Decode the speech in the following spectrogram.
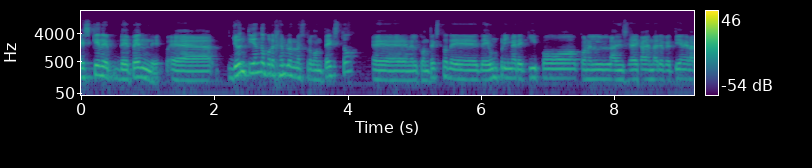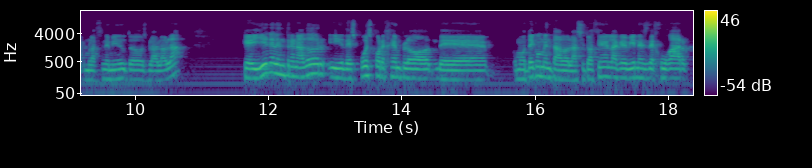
es que depende. Eh, yo entiendo, por ejemplo, en nuestro contexto, eh, en el contexto de, un primer equipo con la densidad de calendario que tiene, la acumulación de minutos, bla, bla, bla, que llegue el entrenador y después, por ejemplo, de, como te he comentado, la situación en la que vienes de jugar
